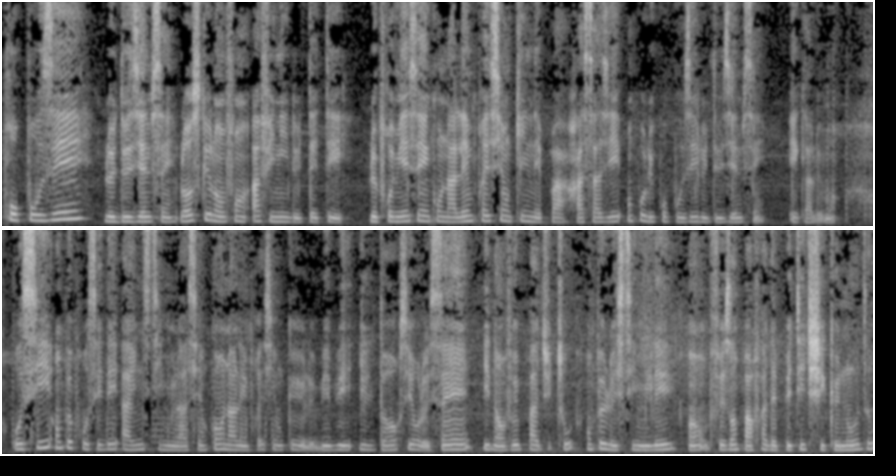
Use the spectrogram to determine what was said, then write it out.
proposer le deuxième sein. Lorsque l'enfant a fini de téter le premier sein qu'on a l'impression qu'il n'est pas rassasié, on peut lui proposer le deuxième sein également. Aussi, on peut procéder à une stimulation. Quand on a l'impression que le bébé, il dort sur le sein, il n'en veut pas du tout, on peut le stimuler en faisant parfois des petites chiquenaudes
